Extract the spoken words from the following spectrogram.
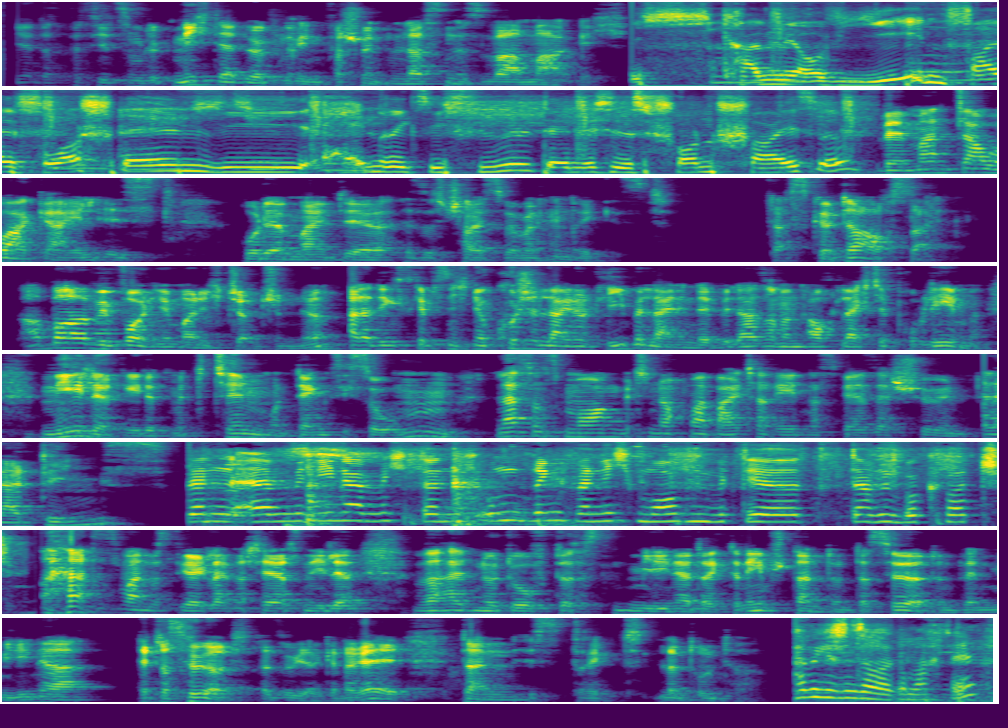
Ja, das passiert zum Glück nicht. Der hat irgendeinen Ring verschwinden lassen. Es war magisch. Ich kann mir auf jeden Fall vorstellen, wie Henrik sich fühlt, denn es ist schon scheiße. Wenn man dauergeil ist. Oder meint er, es ist scheiße, wenn man Henrik ist. Das könnte auch sein. Aber wir wollen hier mal nicht judgen, ne? Allerdings gibt's nicht nur Kuscheleien und Liebeleien in der Villa, sondern auch leichte Probleme. Nele redet mit Tim und denkt sich so, hm, lass uns morgen bitte nochmal weiterreden, das wäre sehr schön. Allerdings... Wenn äh, Melina mich dann nicht umbringt, wenn ich morgen mit dir darüber quatsch. das war ein lustiger kleiner Scherz, Nele. War halt nur doof, dass Melina direkt daneben stand und das hört. Und wenn Melina etwas hört, also ja generell, dann ist direkt Land unter. Habe ich schon sauer gemacht, ne?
